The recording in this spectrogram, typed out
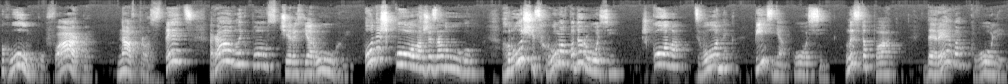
гумку, фарби. Навпростець равлик повз через яруги. Он і школа вже за лугом. Груші схрумав по дорозі. Школа, дзвоник, пізня осінь, листопад, дерева кволі.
